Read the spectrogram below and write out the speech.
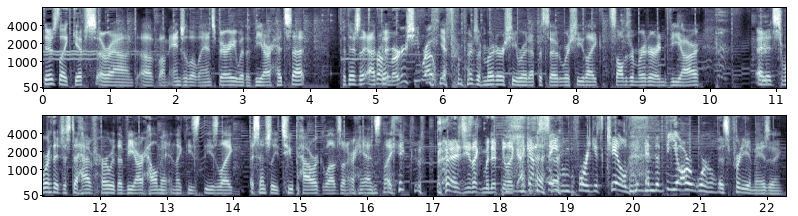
there's like gifs around of um, Angela Lansbury with a VR headset, but there's a From there- Murder She Wrote. yeah, from murder she wrote episode where she like solves her murder in VR. And it's worth it just to have her with a VR helmet and like these these like essentially two power gloves on her hands. Like She's like manipulating. I gotta save him before he gets killed in the VR world. it's pretty amazing.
